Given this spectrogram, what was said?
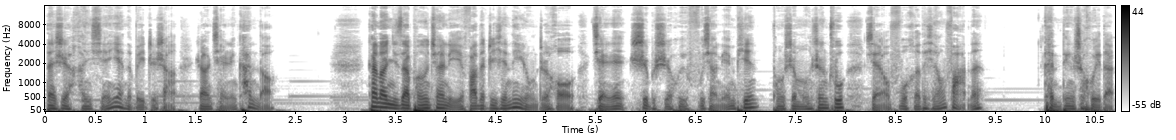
但是很显眼的位置上，让前任看到。看到你在朋友圈里发的这些内容之后，前任是不是会浮想联翩，同时萌生出想要复合的想法呢？肯定是会的。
